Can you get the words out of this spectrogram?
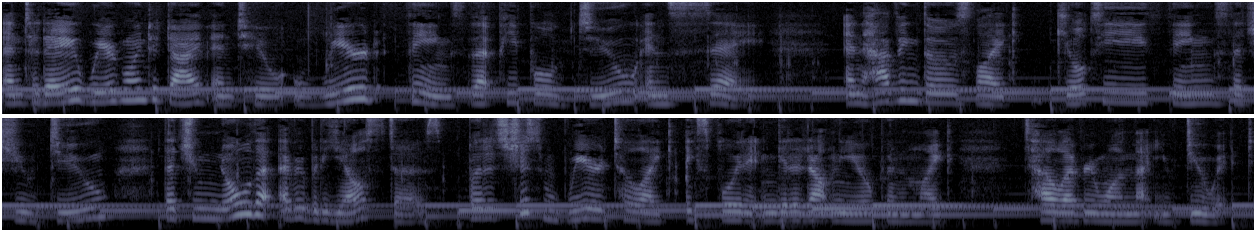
and today we are going to dive into weird things that people do and say, and having those like guilty things that you do that you know that everybody else does, but it's just weird to like exploit it and get it out in the open like tell everyone that you do it,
